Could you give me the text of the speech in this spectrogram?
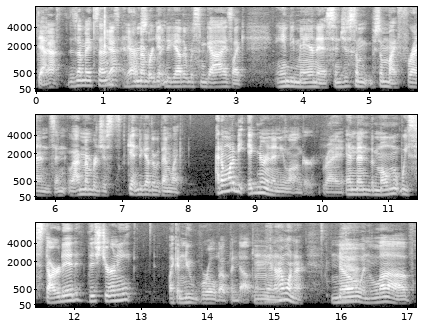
depth. Does that make sense? Yeah, and yeah, I remember absolutely. getting together with some guys like Andy Manis and just some some of my friends, and I remember just getting together with them like. I don't want to be ignorant any longer. Right. And then the moment we started this journey, like a new world opened up. Like, man, I want to know Mm. Yeah. and love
